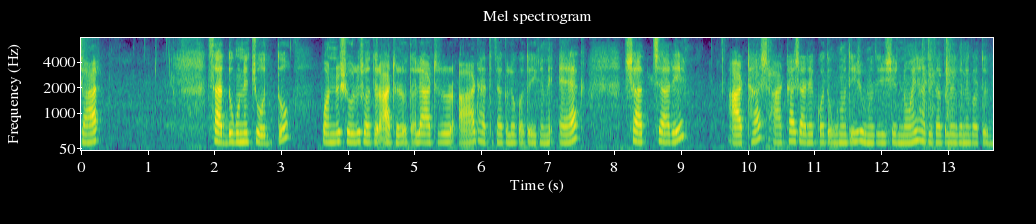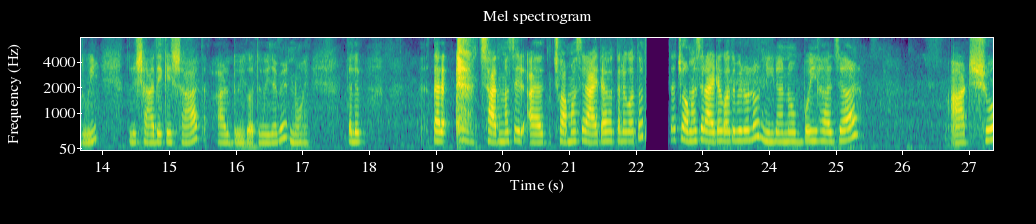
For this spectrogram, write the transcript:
চার। সাত দুগুণে চোদ্দ, পনেরো, ষোলো, সতেরো, আঠেরো। তাহলে আঠেরোর আট, হাতে থাকল কত? এখানে এক। সাত চারে আঠাশ আঠাশ আর এক কত? উনত্রিশ উনত্রিশের নয়, হাতে থাকল এখানে কত? দুই। তাহলে সাত একে সাত আর দুই কত হয়ে যাবে? নয়। তাহলে তার সাত মাসের ছ মাসের আয়টা তাহলে কত? তার ছ মাসের আয়টা কত বেরোলো? নিরানব্বই হাজার আটশো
